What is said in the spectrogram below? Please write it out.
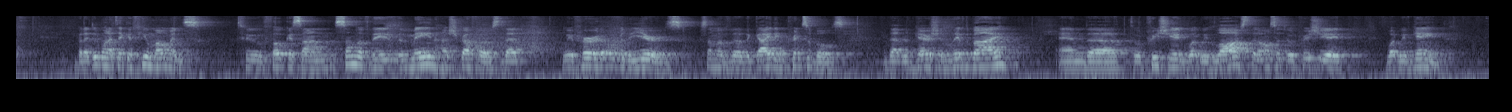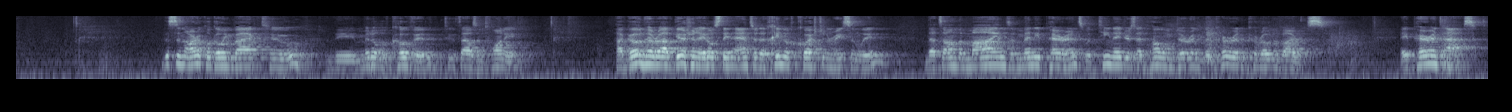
But I did want to take a few moments to focus on some of the, the main hashkafos that we've heard over the years, some of the, the guiding principles that Rav Gershon lived by, and uh, to appreciate what we've lost and also to appreciate what we've gained. This is an article going back to the middle of COVID, 2020. Hagon Harav Gershon Edelstein answered a chinuch question recently that's on the minds of many parents with teenagers at home during the current coronavirus. A parent asked,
